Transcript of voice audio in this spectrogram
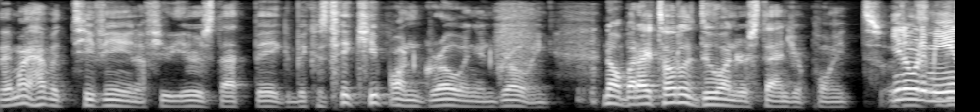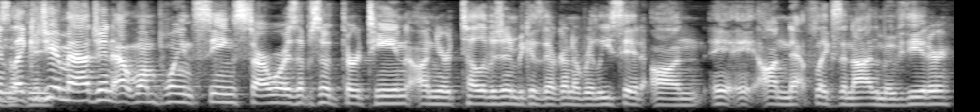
They might have a TV in a few years that big because they keep on growing and growing. No, but I totally do understand your point. You know what I Vis- mean? Like, could you imagine at one point seeing Star Wars Episode 13 on your television because they're going to release it on i- i- on Netflix and not in the movie theater?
